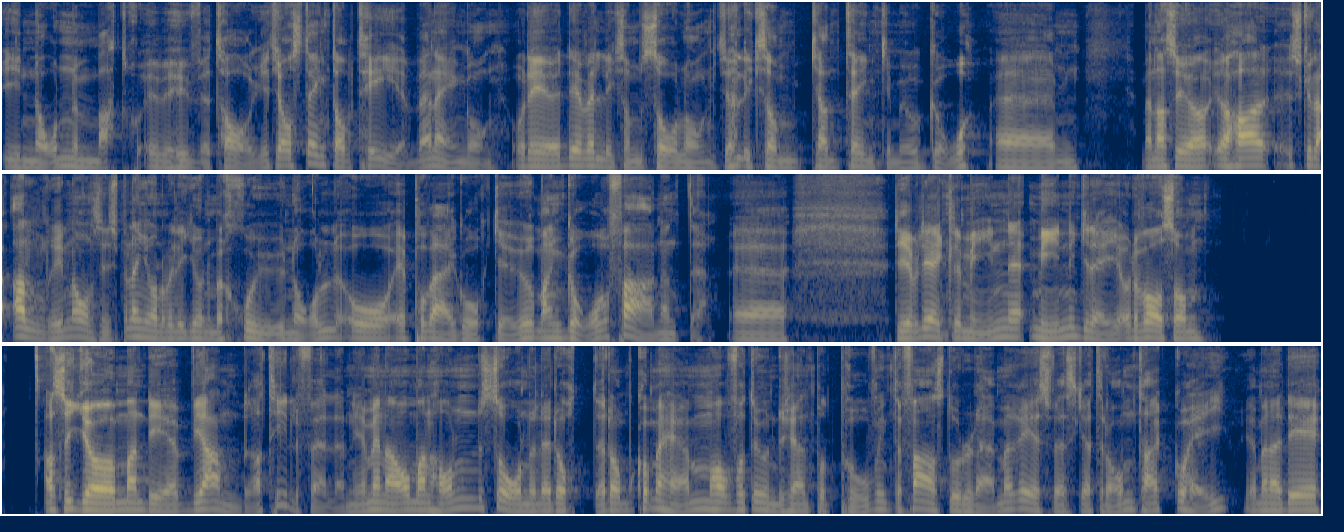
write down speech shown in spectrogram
i någon match överhuvudtaget. Jag har stängt av tvn en gång och det, det är väl liksom så långt jag liksom kan tänka mig att gå. Um, men alltså jag, jag har, skulle aldrig någonsin, spela ingen roll om vi ligger under med 7-0 och är på väg att åka ur, man går fan inte. Uh, det är väl egentligen min, min grej och det var som Alltså gör man det vid andra tillfällen? Jag menar om man har en son eller dotter, de kommer hem, har fått underkänt på ett prov, inte fan står du där med resväska till dem, tack och hej. Jag menar det,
